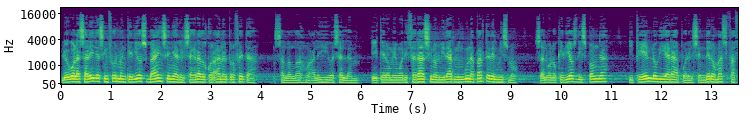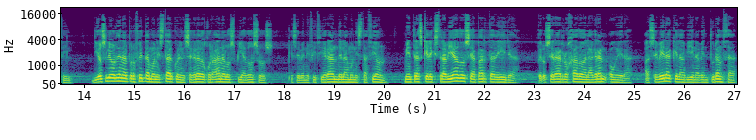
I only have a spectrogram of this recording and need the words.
Luego las aleyas informan que Dios va a enseñar el sagrado Corán al profeta sallallahu alaihi wasallam y que lo memorizará sin olvidar ninguna parte del mismo, salvo lo que Dios disponga y que él lo guiará por el sendero más fácil Dios le ordena al profeta amonestar con el sagrado Corán a los piadosos, que se beneficiarán de la amonestación, mientras que el extraviado se aparta de ella, pero será arrojado a la gran hoguera. Asevera que la bienaventuranza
